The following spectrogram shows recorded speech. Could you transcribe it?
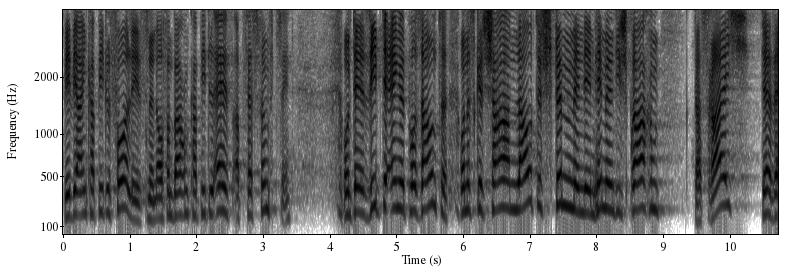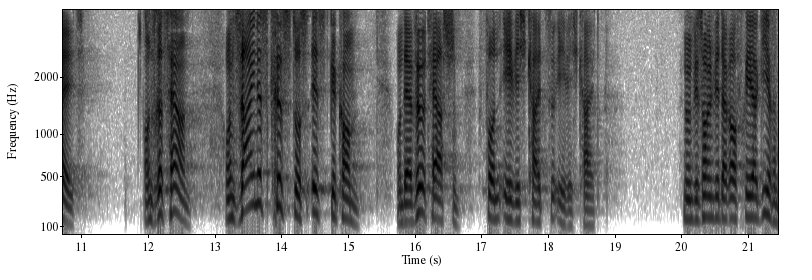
Wie wir ein Kapitel vorlesen in Offenbarung Kapitel 11 ab Vers 15. Und der siebte Engel posaunte und es geschahen laute Stimmen in dem Himmel, die sprachen, das Reich der Welt unseres Herrn und seines Christus ist gekommen und er wird herrschen von Ewigkeit zu Ewigkeit. Nun, wie sollen wir darauf reagieren?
